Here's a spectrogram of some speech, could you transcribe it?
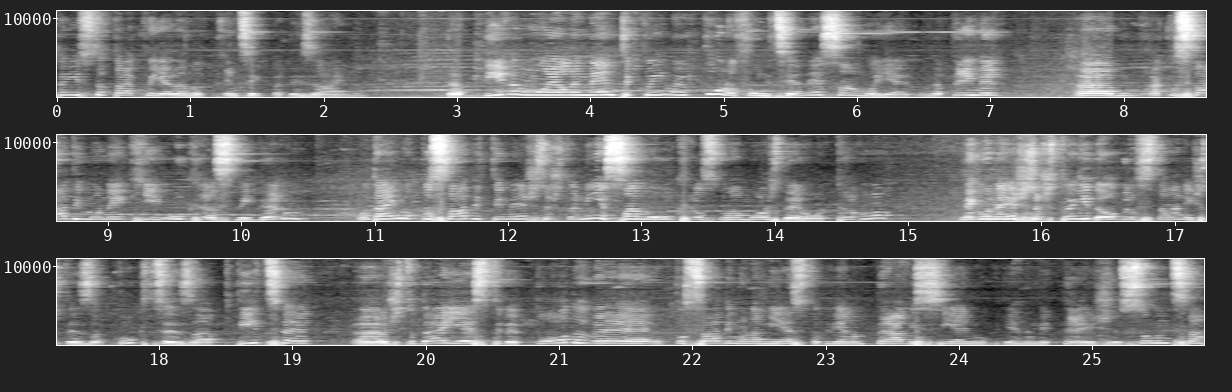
To je isto tako jedan od principa dizajna. Da biramo elemente koji imaju puno funkcija, ne samo jednu. Naprimjer, um, ako sadimo neki ukrasni grm, onda ima posaditi nešto što nije samo ukrasno, a možda je otrovno, nego nešto što i dobro stanište za kukce, za ptice, što daje jestive plodove, posadimo na mjesto gdje nam pravi sjenu, gdje nam je previše sunca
